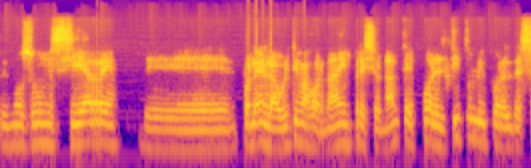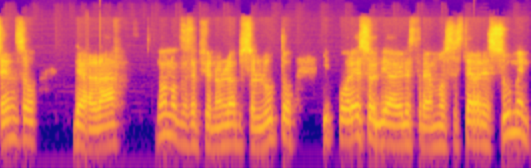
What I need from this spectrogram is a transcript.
Tuvimos un cierre de, en la última jornada impresionante por el título y por el descenso. De verdad, no nos decepcionó en lo absoluto y por eso el día de hoy les traemos este resumen.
